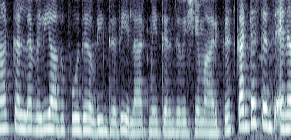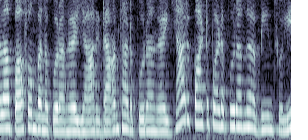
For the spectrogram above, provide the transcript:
நாட்கள்ல வெளியாக போகுது அப்படின்றது எல்லாருக்குமே தெரிஞ்ச விஷயமா இருக்கு. கண்டஸ்டன்ஸ் என்னெல்லாம் பெர்ஃபார்ம் பண்ண போறாங்க யாரு டான்ஸ் ஆட போறாங்க யாரு பாட்டு பாட போறாங்க அப்படின்னு சொல்லி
